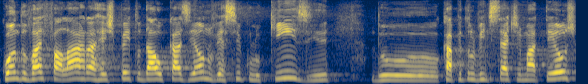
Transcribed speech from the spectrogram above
quando vai falar a respeito da ocasião, no versículo 15 do capítulo 27 de Mateus,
